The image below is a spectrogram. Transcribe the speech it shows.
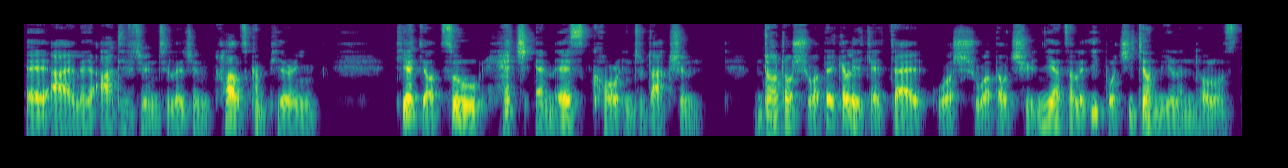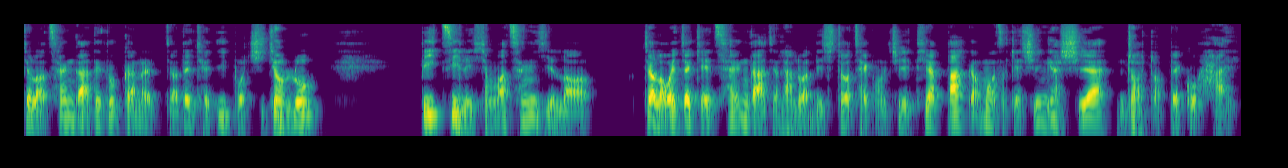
AI là artificial intelligence, cloud computing thiết cho zu HMS core introduction. 你照着说的，这里在在我说到去年在了一百七九米人多了，叫了参加的都干了，叫的去一百七九路，比这里像我成绩了，叫了我再给参加，就了落地去做采工去贴八个么子给新个事，你照着别过海。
